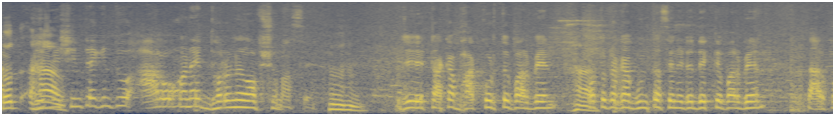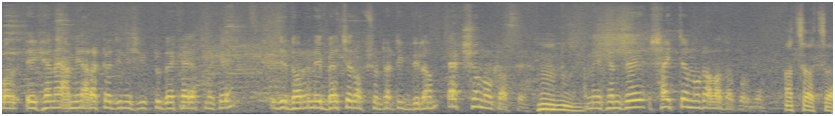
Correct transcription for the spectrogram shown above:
তো হ্যাঁ। মেশিনটা কিন্তু আরও অনেক ধরনের অপশন আছে। যে টাকা ভাগ করতে পারবেন হ্যাঁ। কত টাকা গুনতেছেন এটা দেখতে পারবেন। তারপর এখানে আমি আর একটা জিনিস একটু দেখাই আপনাকে। এই যে ধরেন এই ব্যাচের অপশনটা টিপ দিলাম একশো নোট আছে। আমি এখান থেকে ষাটটা নোট আলাদা করব। আচ্ছা আচ্ছা।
